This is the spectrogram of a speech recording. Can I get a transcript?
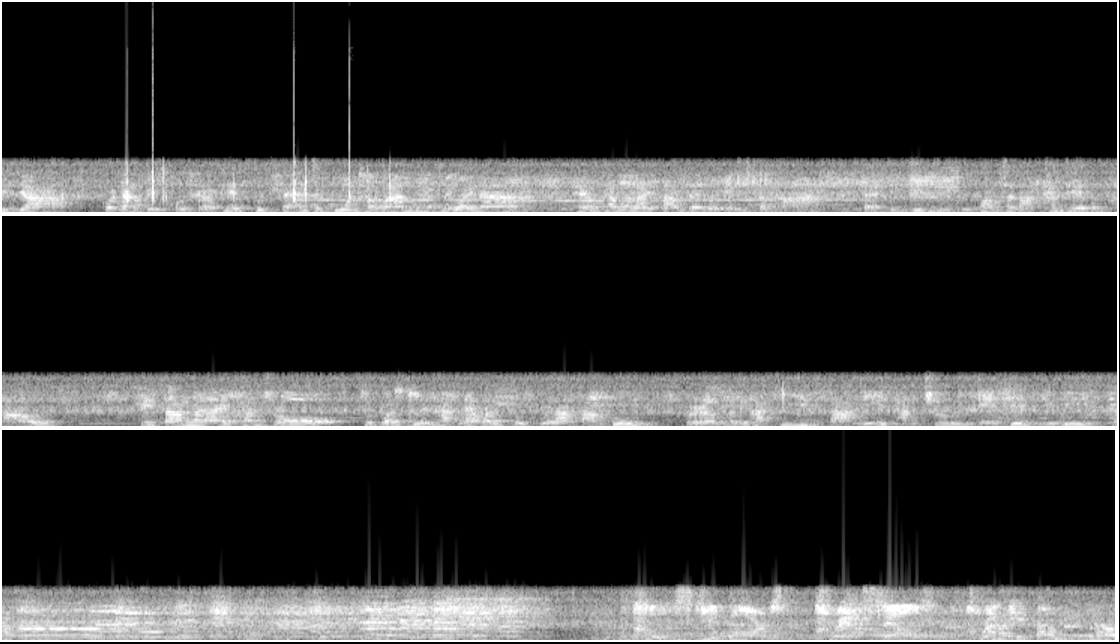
วิทยา ก็ดันเป็นคนประเภทสุดแสนจะกวนชาวบ้านแบบไม่ไว้หน้า แถมทำอะไรตามใจตัวเองอีกต่างหากแต่สิ่งที่ดีคือความฉลาดขั้นเทพของเขา ติดตามนาย Control ทุกวันพฤหัสและวันศุกร์เวลา3ทุ่ม เริ่มพฤหัสที่ 23 นี้ทาง True Asian Series ครับ Cold steel bars, cramped cells, มาติด cramped ตามเรื่องราว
